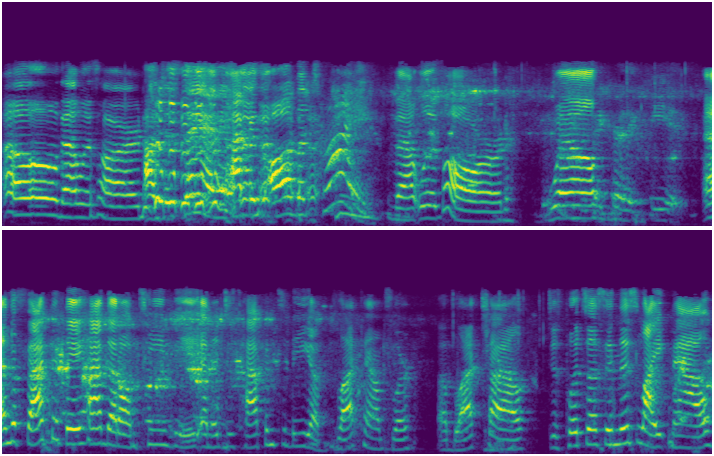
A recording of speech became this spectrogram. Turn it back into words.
Oh, that was hard. I'm just saying, it happens all the time. That was hard. Well, Take care of their kids. and the fact that they had that on TV and it just happened to be a black counselor, a black child, just puts us in this light now.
